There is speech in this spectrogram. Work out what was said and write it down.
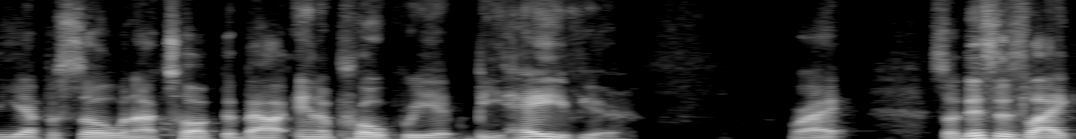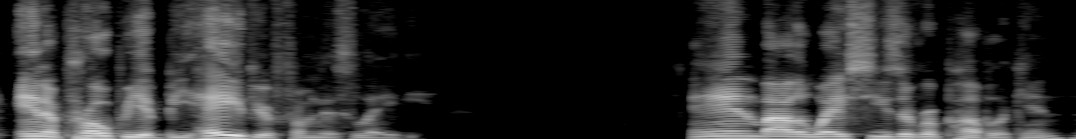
the episode when I talked about inappropriate behavior, right? So this is like inappropriate behavior from this lady. And by the way, she's a Republican,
